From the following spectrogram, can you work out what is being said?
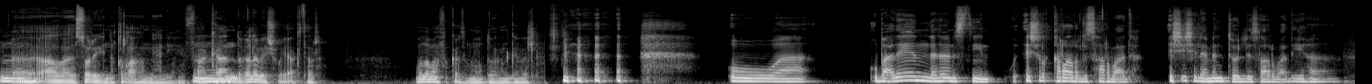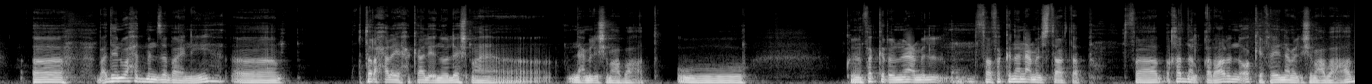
مم. آه, sorry نقرأهم يعني. فكان غلبه شوي أكثر والله ما فكرت بالموضوع من قبل. و... وبعدين لثمان سنين إيش القرار اللي صار بعدها؟ إيش إيش اللي عملته اللي صار بعديها؟ آه بعدين واحد من زبايني آه اقترح علي حكى لي إنه ليش ما نعمل شيء مع بعض و كنا نفكر إنه نعمل ففكرنا نعمل startup فأخذنا القرار إنه okay خلينا نعمل شيء مع بعض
